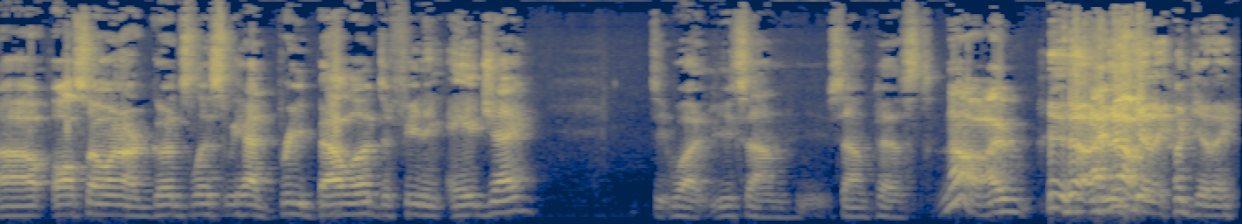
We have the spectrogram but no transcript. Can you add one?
Uh, also on our goods list, we had Brie Bella defeating AJ. What you sound? You sound pissed. No, I I'm I know. Kidding, I'm kidding.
